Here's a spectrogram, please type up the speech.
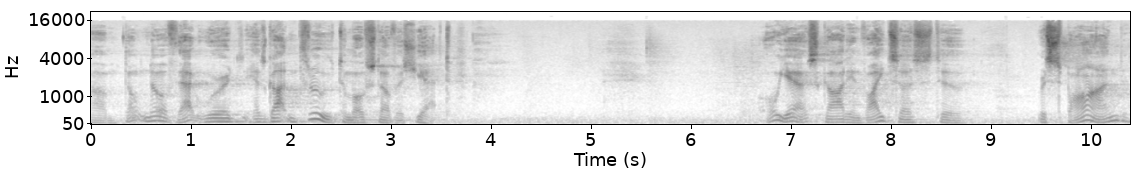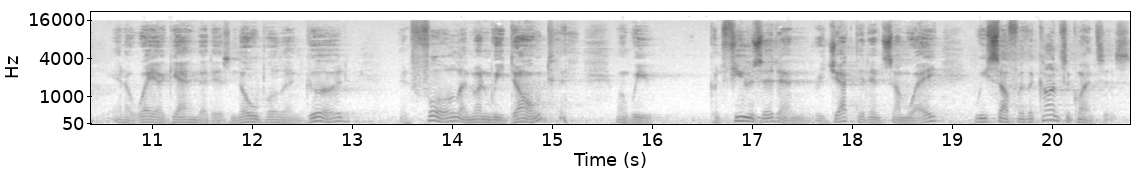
Um, don't know if that word has gotten through to most of us yet. Oh, yes, God invites us to respond in a way, again, that is noble and good and full. And when we don't, when we confuse it and reject it in some way, we suffer the consequences.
